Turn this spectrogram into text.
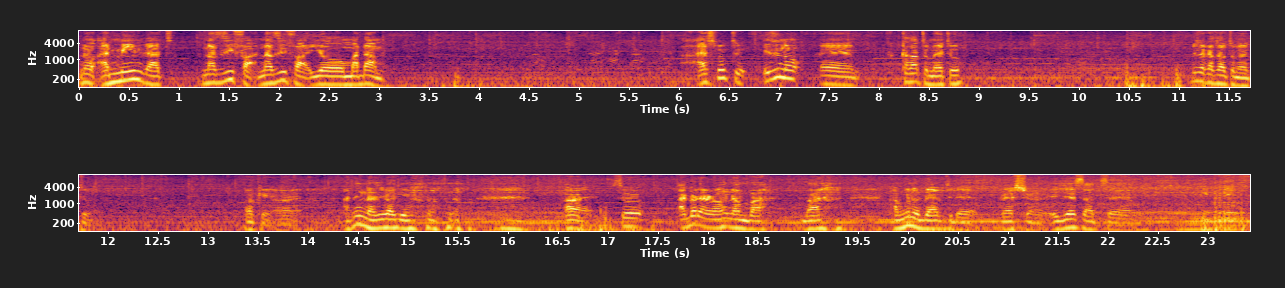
No, I mean that Nazifa, Nazifa, your madam. I spoke to, is it not um, Tomato? This is Tomato. Okay, alright. I think Nazifa gave me a wrong number. Alright, so I got a wrong number, but I'm gonna drive to the restaurant. It's just at um, UPS.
